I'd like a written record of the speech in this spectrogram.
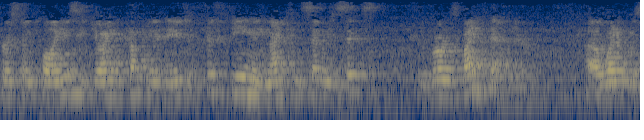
first employees. He joined the company at the age of 15 in 1976 and rode his bike down there uh, when it was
